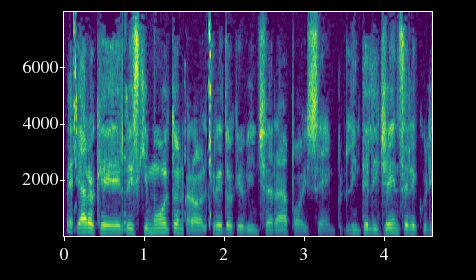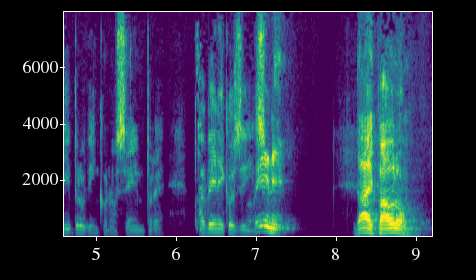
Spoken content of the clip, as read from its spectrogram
Beh, è chiaro che rischi molto, però credo che vincerà poi sempre. L'intelligenza e l'equilibrio vincono sempre. Va bene così. Va bene, dai Paolo,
